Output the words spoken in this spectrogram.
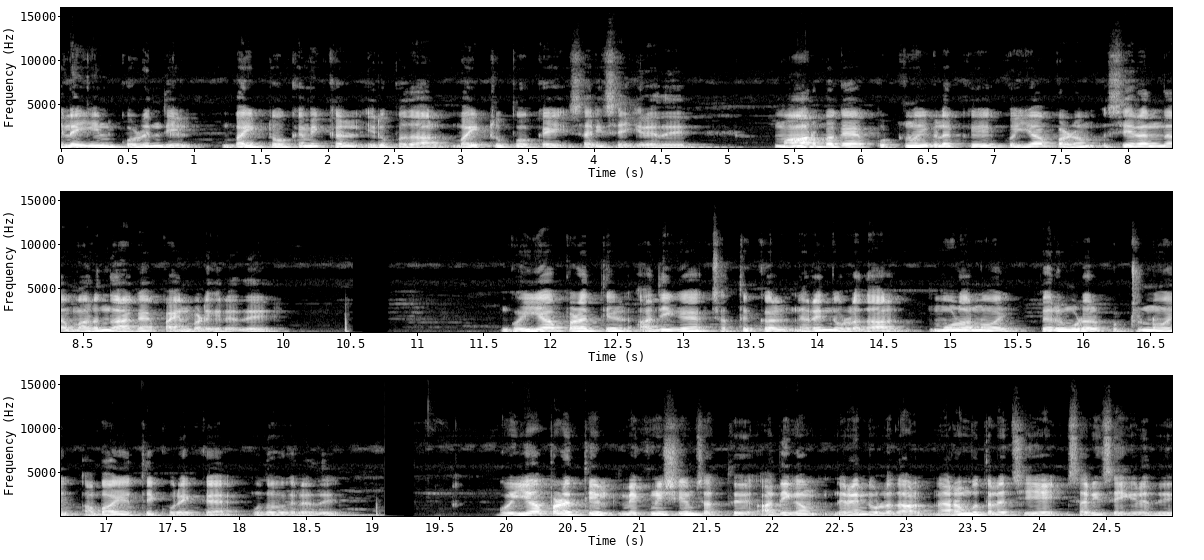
இலையின் கொழுந்தில் பைட்டோ கெமிக்கல் இருப்பதால் வயிற்றுப்போக்கை சரி செய்கிறது. மார்பக புற்றுநோய்களுக்கு கொய்யாப்பழம் சிறந்த மருந்தாக பயன்படுகிறது. கொய்யாப்பழத்தில் அதிக சத்துக்கள் நிறைந்துள்ளதால் மூலநோய் பெருங்குடல் புற்றுநோய் அபாயத்தை குறைக்க உதவுகிறது. கொய்யாப்பழத்தில் மெக்னீசியம் சத்து அதிகம் நிறைந்துள்ளதால் நரம்பு தளர்ச்சியை சரி செய்கிறது.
